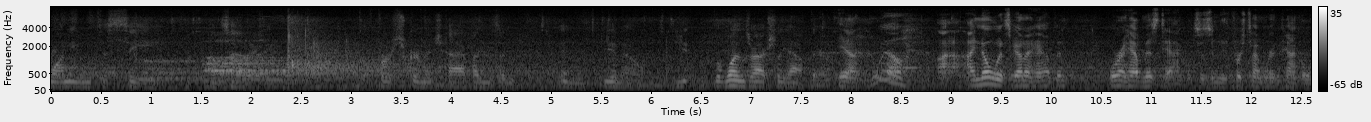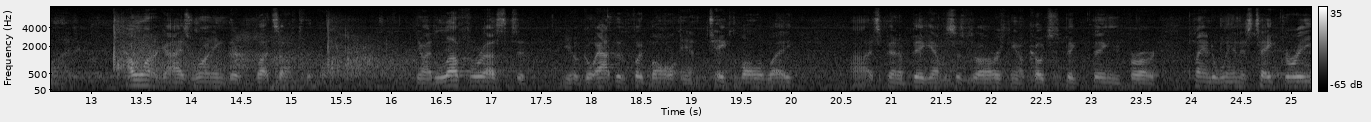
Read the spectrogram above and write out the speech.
wanting to see on Saturday? The first scrimmage happens and, and you know, you, the ones are actually out there. Yeah, well, I, I know what's going to happen. We're going to have missed tackles. This is going to be the first time we're going to tackle live. I want our guys running their butts off to the ball. You know, I'd love for us to, you know, go after the football and take the ball away. Uh, it's been a big emphasis of ours. You know, coach's big thing for our plan to win is take three.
